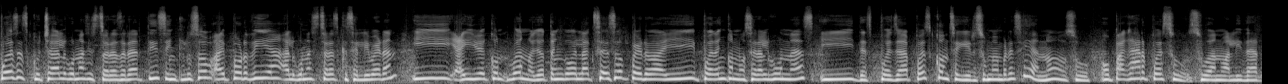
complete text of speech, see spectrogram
puedes escuchar algunas historias gratis, incluso hay por día algunas historias que se liberan y ahí yo, bueno, yo tengo el acceso, pero ahí pueden conocer algunas y después ya puedes conseguir su membresía, ¿no? Su, o pagar pues su, su anualidad.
